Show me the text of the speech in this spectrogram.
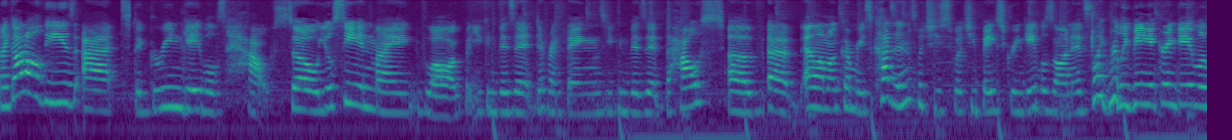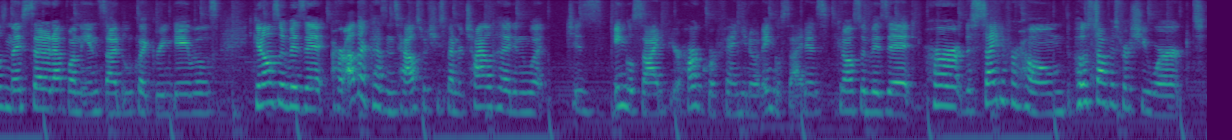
And I got all these at the Green Gables house. So you'll see in my vlog, but you can visit different things. You can visit the house of uh, L.M. Montgomery's cousins, which is what she based Green Gables on. And it's like really being at Green Gables and they set it up on the inside to look like Green Gables. You can also visit her other cousin's house, which she spent her childhood in, which is Ingleside. If you're a hardcore fan, you know what Ingleside is. You can also visit her, the site of her home, the post office where she worked,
